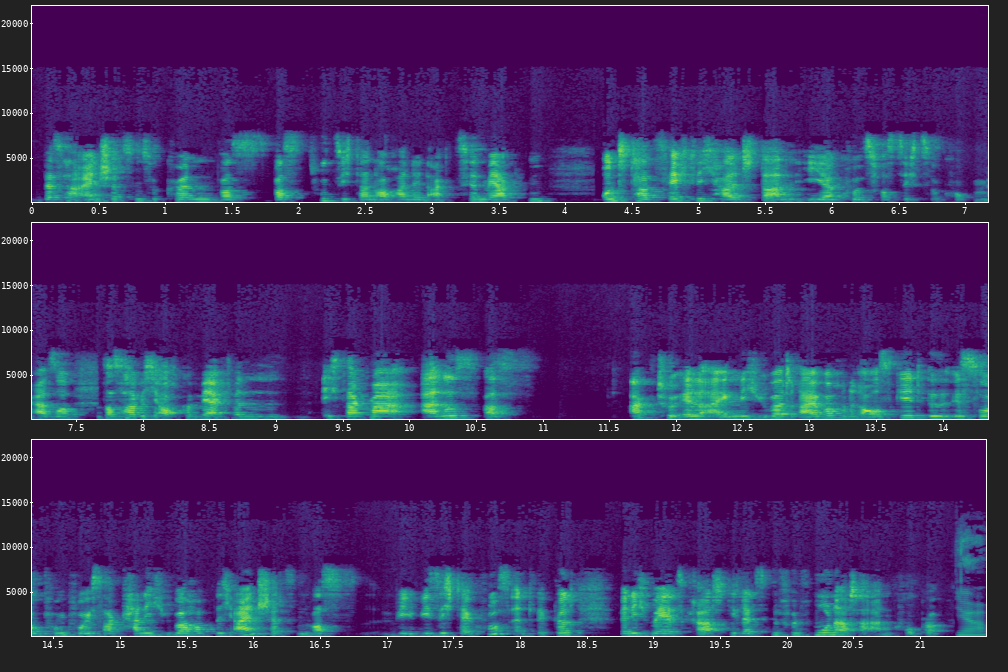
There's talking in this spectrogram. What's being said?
besser einschätzen zu können, was, was tut sich dann auch an den Aktienmärkten und tatsächlich halt dann eher kurzfristig zu gucken. Also das habe ich auch gemerkt, wenn ich sag mal, alles, was aktuell eigentlich über drei Wochen rausgeht, ist so ein Punkt, wo ich sage, kann ich überhaupt nicht einschätzen, was wie, wie sich der Kurs entwickelt, wenn ich mir jetzt gerade die letzten fünf Monate angucke. Ja.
